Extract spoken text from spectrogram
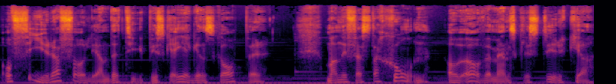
av fyra följande typiska egenskaper. Manifestation av övermänsklig styrka.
